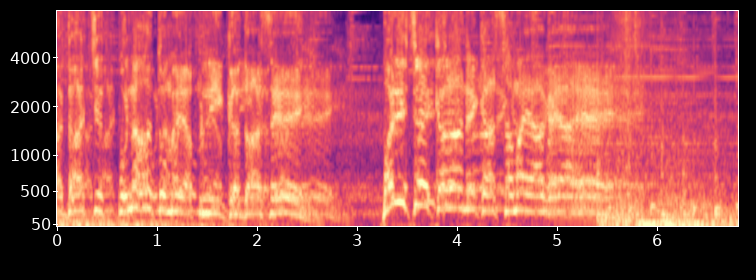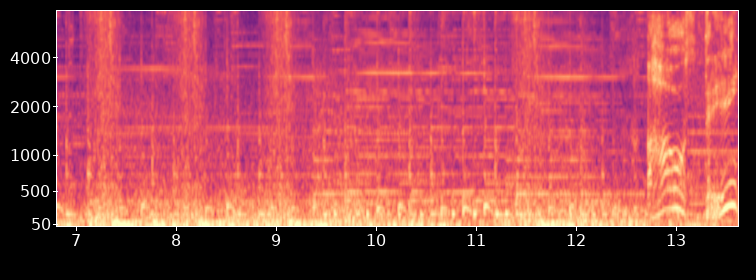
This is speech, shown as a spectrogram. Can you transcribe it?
कदाचित पुनः तुम्हें अपनी गदा से परिचय कराने का समय आ गया है। आओ स्त्री,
